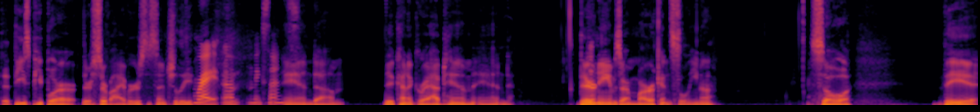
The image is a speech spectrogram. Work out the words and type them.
that these people are they're survivors essentially. right. Um, makes sense. And um, they kind of grabbed him and their names are Mark and Selena. So they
